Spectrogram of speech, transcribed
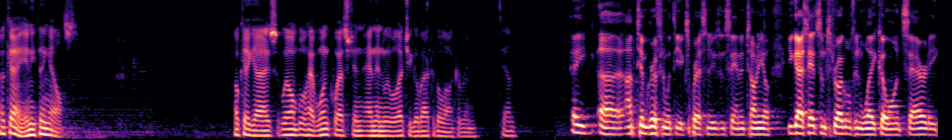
Okay, anything else? Okay, guys, well, we'll have one question, and then we will let you go back to the locker room. Tim? Hey, uh, I'm Tim Griffin with the Express News in San Antonio. You guys had some struggles in Waco on Saturday.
